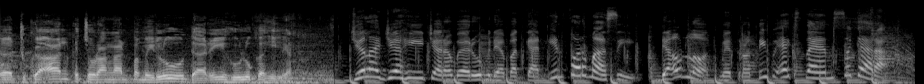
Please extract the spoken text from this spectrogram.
uh, dugaan kecurangan pemilu dari hulu ke hilir. Jelajahi cara baru mendapatkan informasi. Download Metro TV Extend sekarang.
